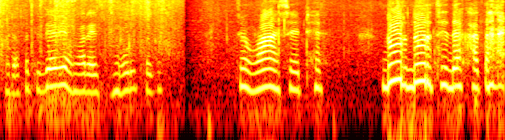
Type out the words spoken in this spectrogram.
ફટાફટ દેવી અમારે મોડું થયું જો વાહ છે દૂર દૂરથી દેખાતા ને.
